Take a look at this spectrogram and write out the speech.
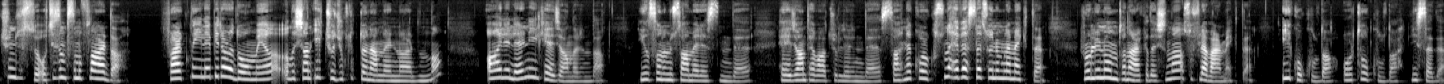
Üçüncüsü otizm sınıflarda. Farklı ile bir arada olmaya alışan ilk çocukluk dönemlerinin ardından ailelerin ilk heyecanlarında, yıl sonu müsameresinde, heyecan tevatürlerinde, sahne korkusunu hevesle sönümlemekte, rolünü unutan arkadaşına sufle vermekte, ilkokulda, ortaokulda, lisede,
